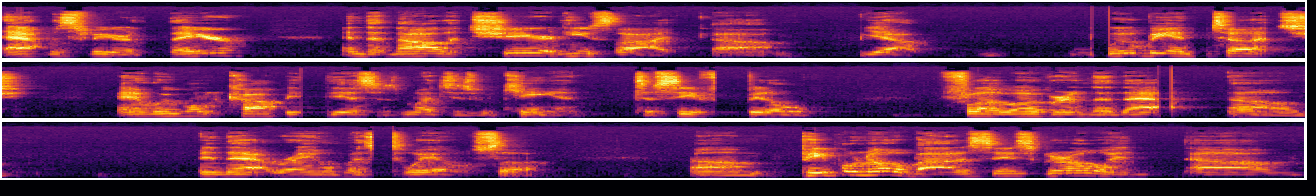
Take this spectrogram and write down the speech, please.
atmosphere there and the knowledge shared. And he's like, um, "Yeah, we'll be in touch, and we want to copy this as much as we can to see if it'll flow over into that um, in that realm as well." So um, people know about us; it's growing. Um,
